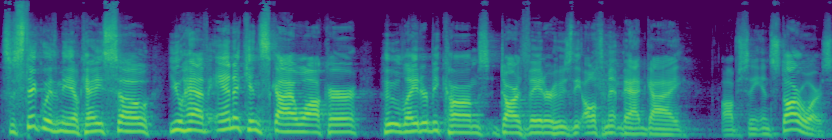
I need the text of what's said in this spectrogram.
so stick with me, okay? So you have Anakin Skywalker, who later becomes Darth Vader, who's the ultimate bad guy, obviously, in Star Wars.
